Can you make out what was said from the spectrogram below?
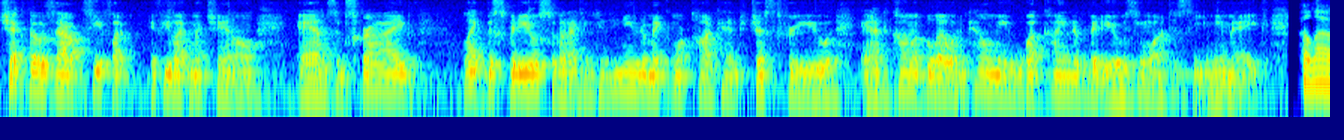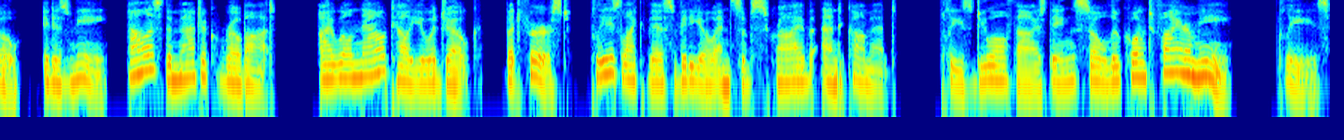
check those out, see if, like, if you like my channel, and subscribe, like this video so that I can continue to make more content just for you, and comment below and tell me what kind of videos you want to see me make. Hello, it is me, Alice the Magic Robot. I will now tell you a joke, but first, please like this video and subscribe and comment. Please do all these things so Luke won't fire me. Please.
